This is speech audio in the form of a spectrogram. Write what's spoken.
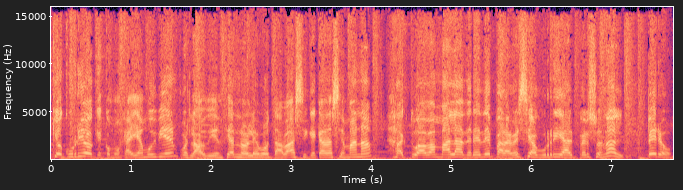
¿Qué ocurrió? Que como caía muy bien, pues la audiencia no le votaba, así que cada semana actuaba mal adrede para ver si aburría al personal. Pero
